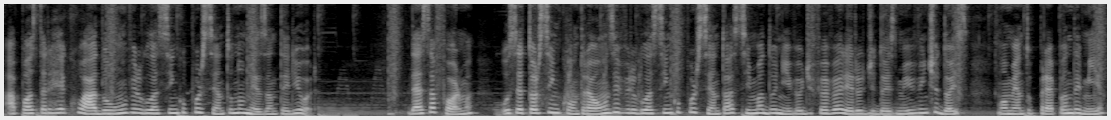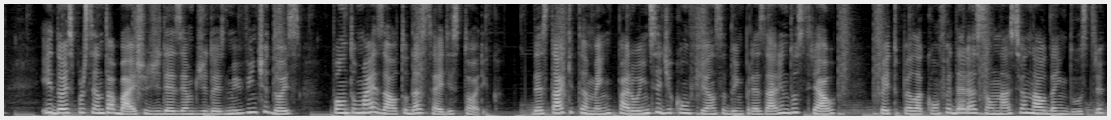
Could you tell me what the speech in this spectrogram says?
após ter recuado 1,5% no mês anterior. Dessa forma, o setor se encontra 11,5% acima do nível de fevereiro de 2022, momento pré-pandemia, e 2% abaixo de dezembro de 2022, ponto mais alto da série histórica. Destaque também para o Índice de Confiança do Empresário Industrial, feito pela Confederação Nacional da Indústria,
